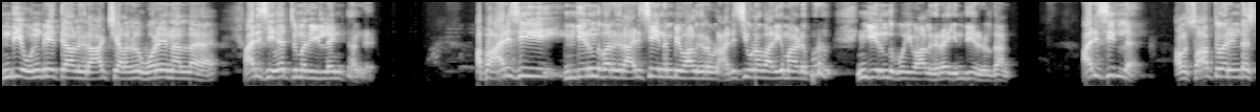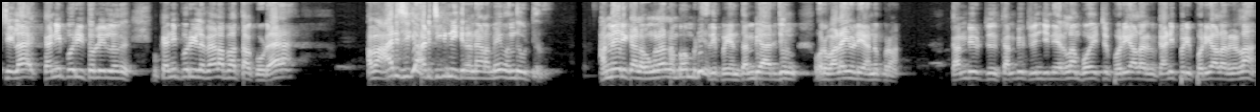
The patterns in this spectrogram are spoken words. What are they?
இந்திய ஒன்றியத்தை ஆளுகிற ஆட்சியாளர்கள் ஒரே நாள்ல அரிசி ஏற்றுமதி இல்லைன்ட்டாங்க அப்போ அரிசி இங்கிருந்து வருகிற அரிசியை நம்பி வாழ்கிறவர்கள் அரிசி உணவு அதிகமாக எடுப்பவர்கள் இங்கிருந்து போய் வாழ்கிற இந்தியர்கள் தான். அரிசி இல்லை. அவன் சாஃப்ட்வேர் இண்டஸ்ட்ரியில் கணிப்பொறி தொழில் கணிப்பொறியில் வேலை பார்த்தா கூட அவன் அரிசிக்கு அடிச்சுக்கு நிற்கிற நிலைமை வந்து விட்டது. அமெரிக்காவில் உங்களால நம்ப முடியாது. இப்போ என் தம்பி அர்ஜுன் ஒரு வலைவலி அனுப்புறான். கம்ப்யூட்டர் கம்ப்யூட்டர் இன்ஜினியர்லாம் போயிட்டு பொறியாளர்கள் கணிப்பொறி பொறியாளர்கள்லாம்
